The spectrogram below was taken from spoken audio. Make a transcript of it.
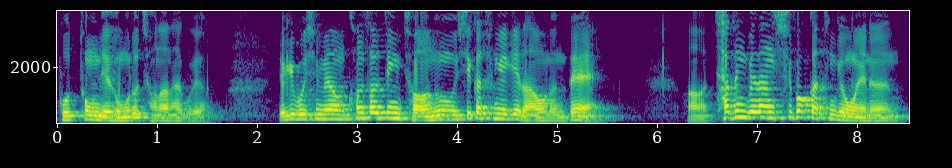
보통 예금으로 전환하고요. 여기 보시면 컨설팅 전후 시가총액이 나오는데 어, 차등배당 10억 같은 경우에는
